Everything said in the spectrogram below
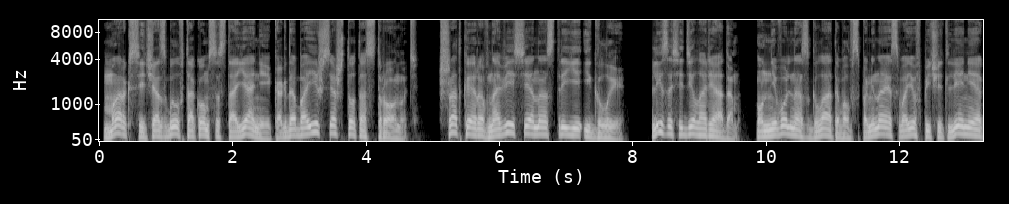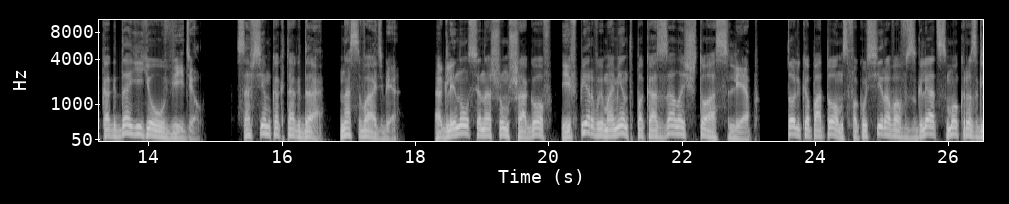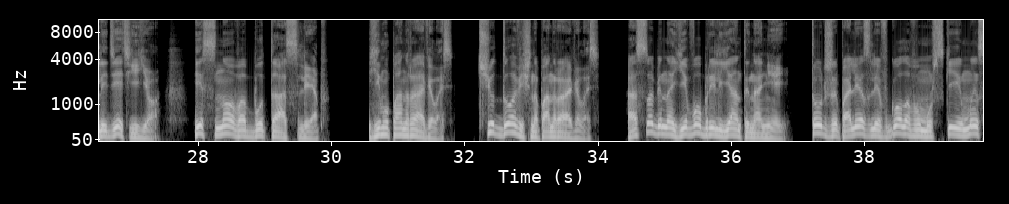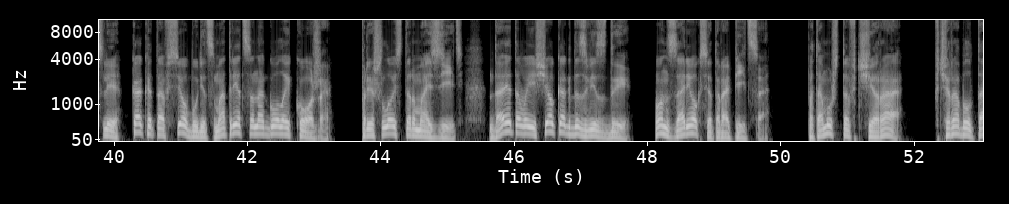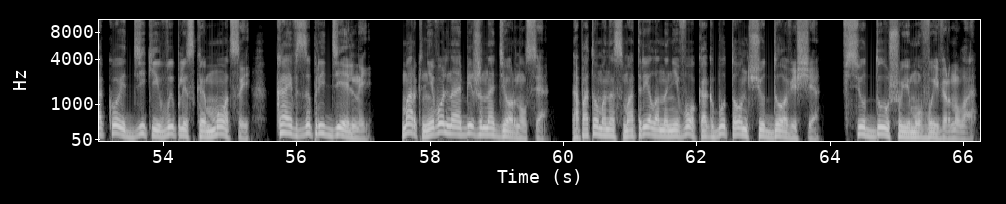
Марк сейчас был в таком состоянии, когда боишься что-то стронуть. Шаткое равновесие на острие иглы. Лиза сидела рядом, он невольно сглатывал, вспоминая свое впечатление, когда ее увидел. Совсем как тогда, на свадьбе. Оглянулся на шум шагов, и в первый момент показалось, что ослеп. Только потом, сфокусировав взгляд, смог разглядеть ее. И снова будто ослеп. Ему понравилось. Чудовищно понравилось. Особенно его бриллианты на ней. Тут же полезли в голову мужские мысли, как это все будет смотреться на голой коже. Пришлось тормозить. До этого еще как до звезды. Он зарекся торопиться. Потому что вчера... Вчера был такой дикий выплеск эмоций, кайф запредельный. Марк невольно обиженно дернулся. А потом она смотрела на него, как будто он чудовище. Всю душу ему вывернула.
